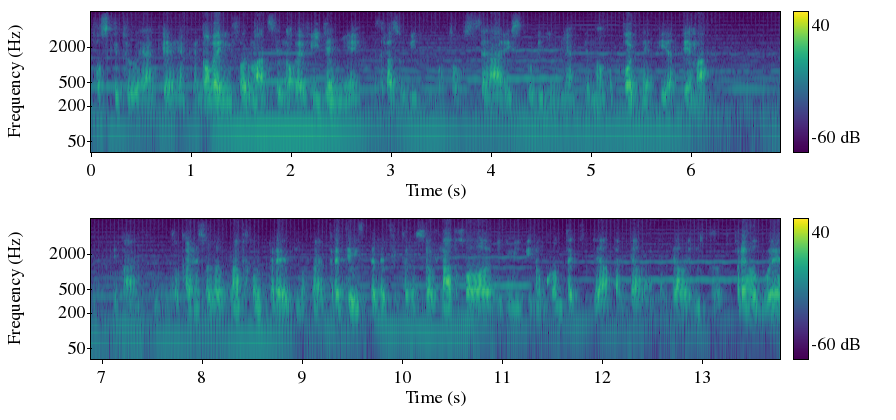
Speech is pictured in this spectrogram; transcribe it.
poskytujú nejaké, nejaké nové informácie, nové videnie, zrazu vidím toho scenáristu, vidím nejaké nové podnety a téma. téma dokážem sa nadchnúť pre, možno aj pre tie isté veci, ktoré sa už nadchol, ale vidím ich v inom kontexte a tak ďalej. A tak ďalej. Jednoducho sa to prehlbuje,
